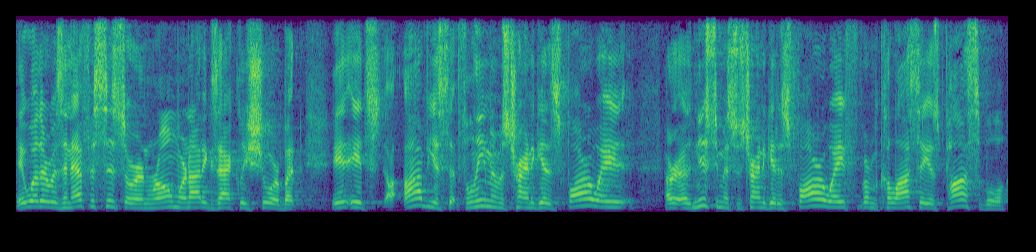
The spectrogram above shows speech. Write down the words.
it, whether it was in Ephesus or in Rome, we're not exactly sure, but it, it's obvious that Philemon was trying to get as far away, or Onesimus was trying to get as far away from Colossae as possible,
